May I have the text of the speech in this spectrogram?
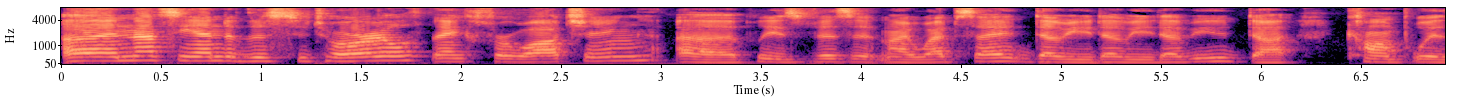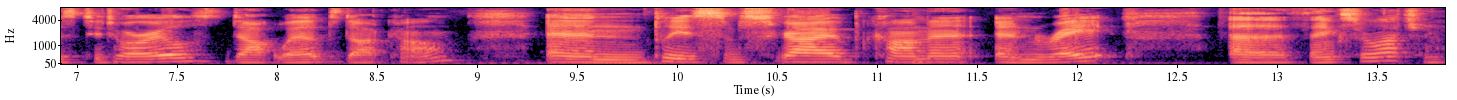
Uh, and that's the end of this tutorial. Thanks for watching. Uh, please visit my website www.compwiztutorials.webs.com and please subscribe comment and rate. Uh, thanks for watching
